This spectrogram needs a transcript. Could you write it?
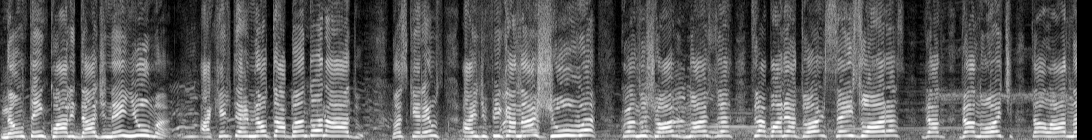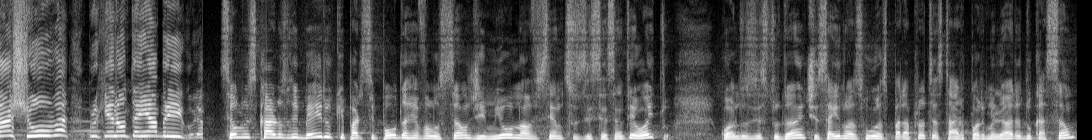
não tem qualidade nenhuma. Aquele terminal está abandonado. Nós queremos, a gente fica na chuva, quando chove, nós né, trabalhadores, seis horas da, da noite, tá lá na chuva, porque não tem abrigo. Seu Luiz Carlos Ribeiro, que participou da Revolução de 1968, quando os estudantes saíram às ruas para protestar por melhor educação,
